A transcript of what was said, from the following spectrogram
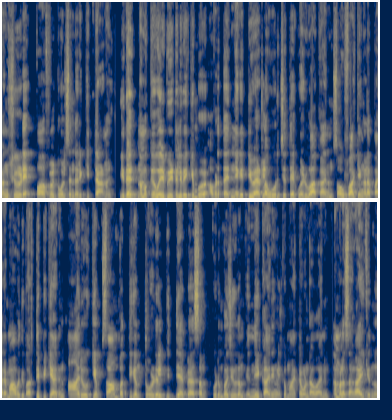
ഫെങ്ഷുയുടെ പവർഫുൾ ടൂൾസിന്റെ ഒരു കിറ്റാണ്. ഇത് നമുക്ക് ഒരു വീട്ടിൽ വെക്കുമ്പോൾ അവിടുത്തെ നെഗറ്റീവായിട്ടുള്ള ഊർജത്തെ ഒഴിവാക്കാനും സൗഭാഗ്യങ്ങളെ പരമാവധി വർദ്ധിപ്പിക്കാനും ആരോഗ്യം സാമ്പത്തികം തൊഴിൽ വിദ്യാഭ്യാസം കുടുംബജീവിതം എന്നീ കാര്യങ്ങൾക്ക് മാറ്റം ഉണ്ടാവാനും നമ്മളെ സഹായിക്കുന്നു.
